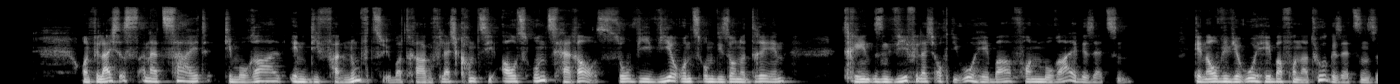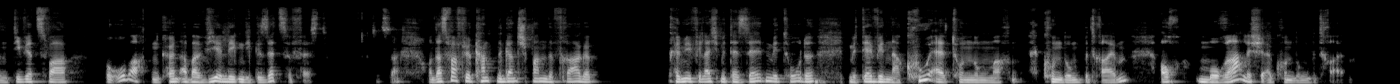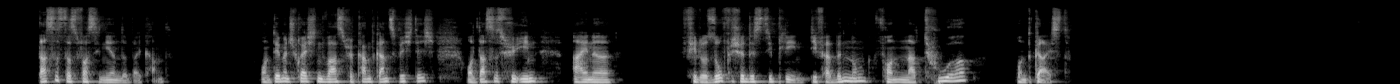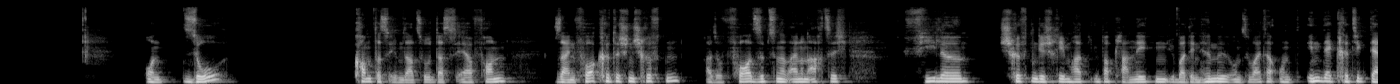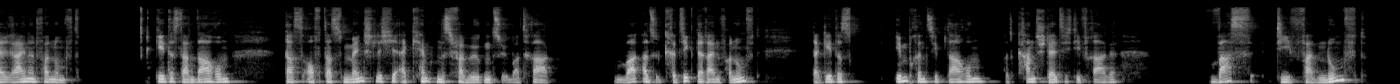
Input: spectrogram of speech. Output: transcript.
Und vielleicht ist es an der Zeit, die Moral in die Vernunft zu übertragen. Vielleicht kommt sie aus uns heraus. So wie wir uns um die Sonne drehen, drehen sind wir vielleicht auch die Urheber von Moralgesetzen. Genau wie wir Urheber von Naturgesetzen sind, die wir zwar beobachten können, aber wir legen die Gesetze fest. Sozusagen. Und das war für Kant eine ganz spannende Frage können wir vielleicht mit derselben Methode, mit der wir Naturerkundung machen, Erkundung betreiben, auch moralische Erkundung betreiben. Das ist das Faszinierende bei Kant. Und dementsprechend war es für Kant ganz wichtig, und das ist für ihn eine philosophische Disziplin, die Verbindung von Natur und Geist. Und so kommt es eben dazu, dass er von seinen vorkritischen Schriften, also vor 1781, viele Schriften geschrieben hat über Planeten, über den Himmel und so weiter. Und in der Kritik der reinen Vernunft geht es dann darum, das auf das menschliche Erkenntnisvermögen zu übertragen. Also Kritik der reinen Vernunft, da geht es im Prinzip darum, also Kant stellt sich die Frage, was die Vernunft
